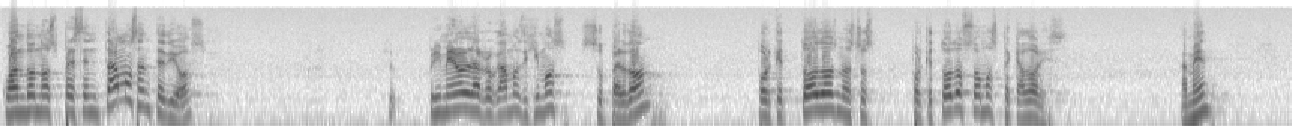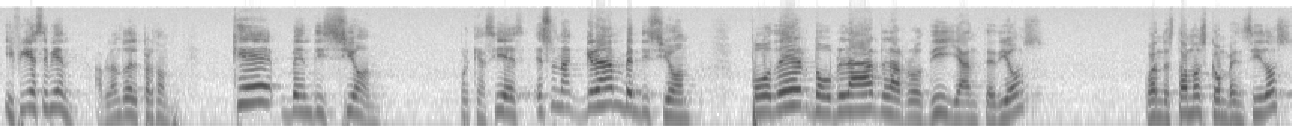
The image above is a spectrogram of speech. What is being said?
Cuando nos presentamos ante Dios, primero le rogamos, dijimos, su perdón, porque todos nuestros, porque todos somos pecadores. Amén. Y fíjese bien, hablando del perdón, qué bendición, porque así es, es una gran bendición poder doblar la rodilla ante Dios cuando estamos convencidos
